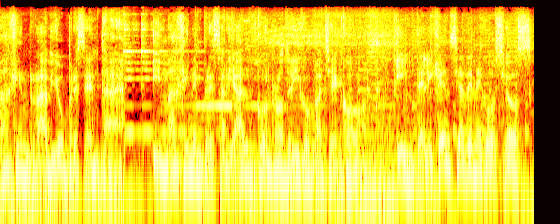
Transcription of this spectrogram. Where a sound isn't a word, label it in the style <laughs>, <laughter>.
Imagen Radio presenta Imagen Empresarial con Rodrigo Pacheco. Inteligencia de negocios.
